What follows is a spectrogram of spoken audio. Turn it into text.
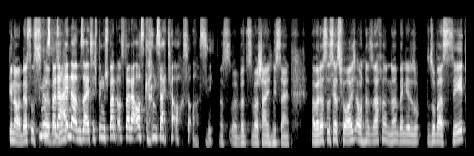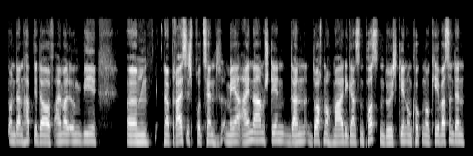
genau, das ist äh, Zumindest bei bei der so einer- Einnahmenseite. Ich bin gespannt, ob es bei der Ausgabenseite auch so aussieht. Das äh, wird es wahrscheinlich nicht sein. Aber das ist jetzt für euch auch eine Sache, ne? Wenn ihr so, sowas seht und dann habt ihr da auf einmal irgendwie ähm, knapp 30 Prozent mehr Einnahmen stehen, dann doch nochmal die ganzen Posten durchgehen und gucken, okay, was sind denn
